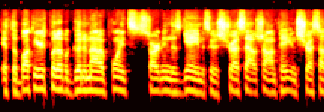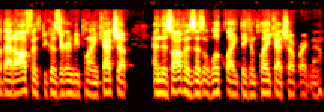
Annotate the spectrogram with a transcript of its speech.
If the Buccaneers put up a good amount of points starting this game, it's going to stress out Sean Payton, stress out that offense because they're going to be playing catch up, and this offense doesn't look like they can play catch up right now.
